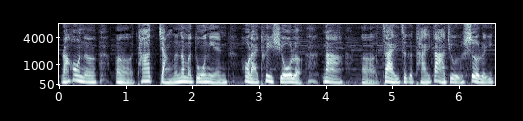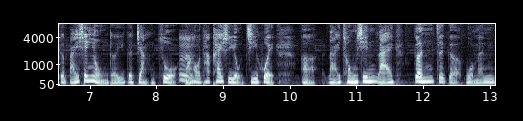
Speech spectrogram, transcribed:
然后呢，呃，他讲了那么多年，后来退休了，那呃，在这个台大就设了一个白先勇的一个讲座，然后他开始有机会呃来重新来。跟这个我们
